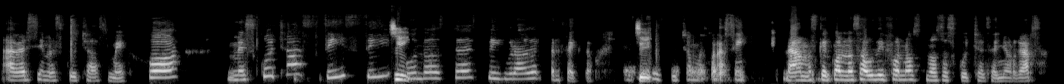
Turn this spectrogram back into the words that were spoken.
A ver si me escuchas mejor. ¿Me escuchas? Sí, sí. Sí. Un, dos, tres, Big Brother. Perfecto. Sí. Se escucha mejor así. Nada más que con los audífonos no se escucha el señor Garza.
